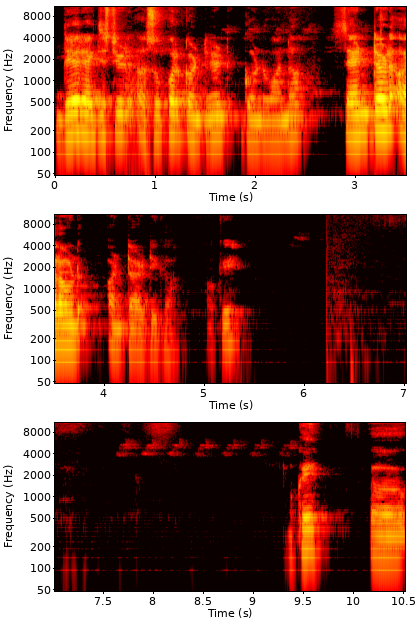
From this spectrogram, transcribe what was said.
there existed a supercontinent Gondwana centered around Antarctica. Okay. Okay. Uh,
